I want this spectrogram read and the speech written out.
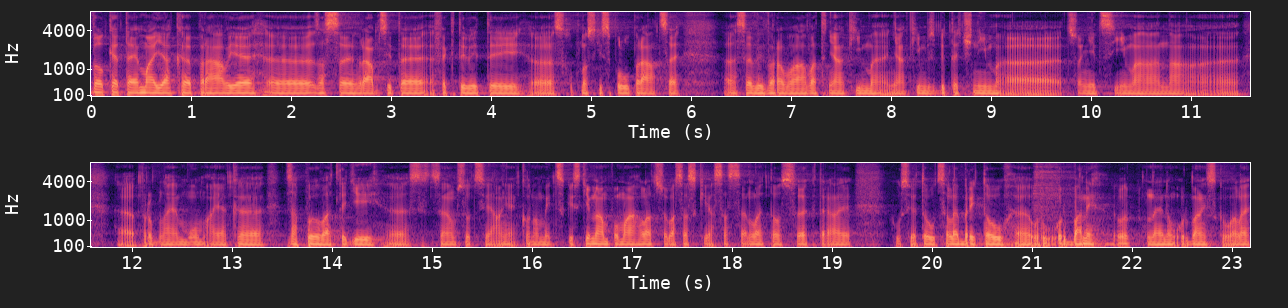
velké téma, jak právě eh, zase v rámci té efektivity, eh, schopnosti spolupráce Eh, se vyvarovávat nějakým, nějakým zbytečným třenicím a na problémům a jak zapojovat lidi sociálně, ekonomicky. S tím nám pomáhala třeba Saskia Sassen letos, která je světovou celebritou, urbani, nejenom urbanistickou, ale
